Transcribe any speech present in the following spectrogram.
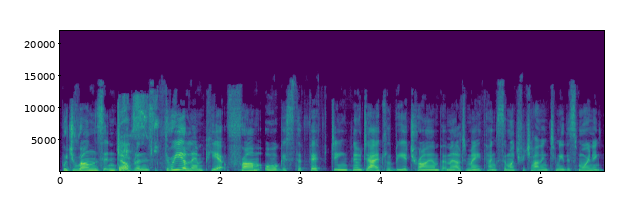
which runs in Dublin's yes. Three Olympia from August the 15th. No doubt it'll be a triumph. Imelda May, thanks so much for chatting to me this morning.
